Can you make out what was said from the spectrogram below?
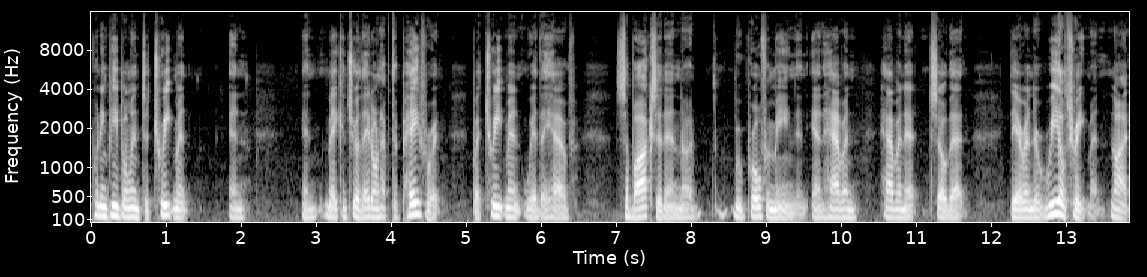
putting people into treatment and and making sure they don't have to pay for it, but treatment where they have Suboxone or bupropion and, and having having it so that they're into real treatment, not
